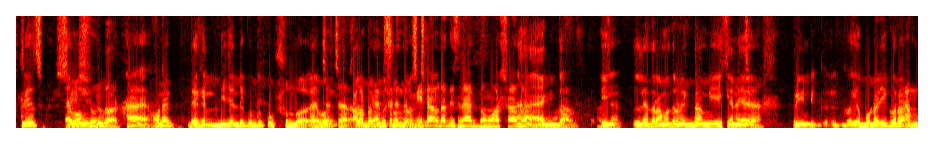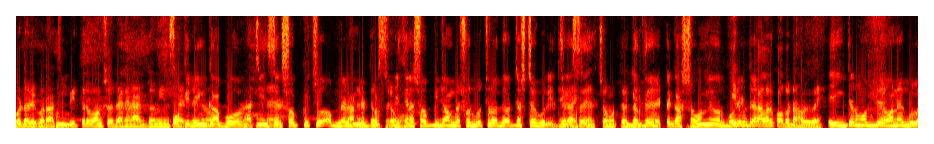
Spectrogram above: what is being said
স্ক্রেচ এবং সুন্দর। হ্যাঁ অনেক দেখেন ডিজাইনটা কিন্তু খুব সুন্দর এবং আচ্ছা। আচ্ছা কালারটা কিন্তু সুন্দর মেটালটা দিছেন একদম অসাধারণ হ্যাঁ একদম এই লেদার আমাদের অনেক দামি এখানে আচ্ছা। প্রিন্ট এমব্রয়ডারি করা। এমব্রয়ডারি করা আছে। ভিতরের অংশ দেখেন একদম ইনসাইড পকেটিং কাপড় আচ্ছা, ইনসাইড সবকিছু আপনার হান্ড্রেড পার্সেন্ট চমৎকার। এখানে সবকিছু আমরা সর্বোচ্চ দেওয়ার চেষ্টা করি ঠিক আছে? চমৎকার যাতে একটা কাস্টমার নেওয়ার পরে এর মধ্যে কালার কতটা হবে ভাই? এইটার মধ্যে অনেকগুলো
